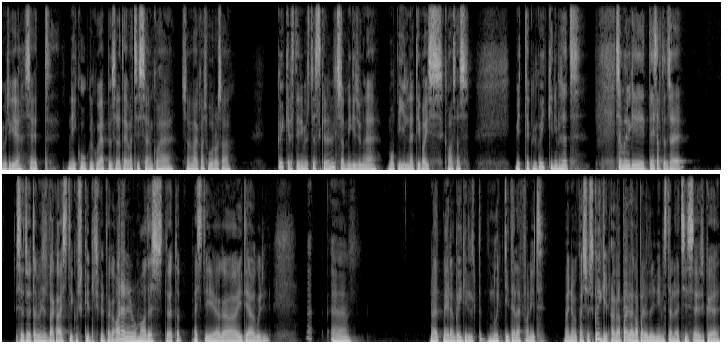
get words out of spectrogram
muidugi jah, see, et nii Google kui Apple seda teevad, siis see on kohe, see on väga suur osa kõikidest inimestest, kellel üldse on mingisugune mobiilne device kaasas. mitte küll kõik inimesed. see on muidugi, teisalt on see see töötab ilmselt väga hästi kuskil kuskil väga arenenud maades, töötab hästi, aga ei tea, kui. no et meil on kõigil nutitelefonid või no kas just kõigil, aga väga paljudel inimestel, et siis sihuke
